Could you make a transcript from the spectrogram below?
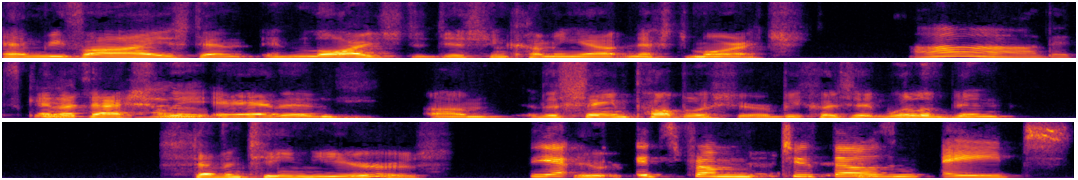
and revised and enlarged edition coming out next March. Ah, that's good. And I've actually oh. added um, the same publisher because it will have been 17 years. Yeah, it, it's from 2008.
